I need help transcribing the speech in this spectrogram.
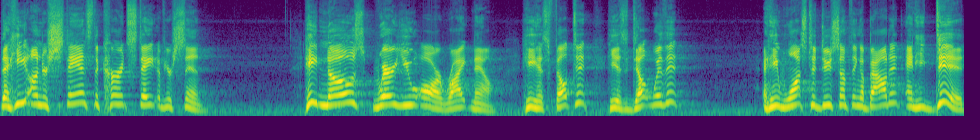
that He understands the current state of your sin. He knows where you are right now. He has felt it, He has dealt with it, and He wants to do something about it, and He did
